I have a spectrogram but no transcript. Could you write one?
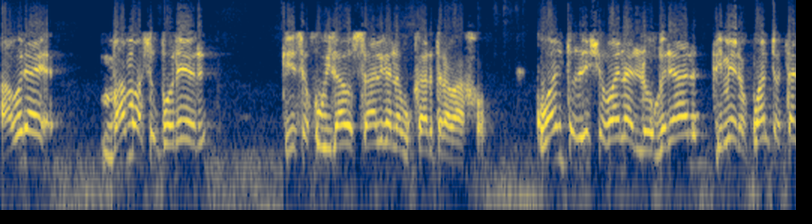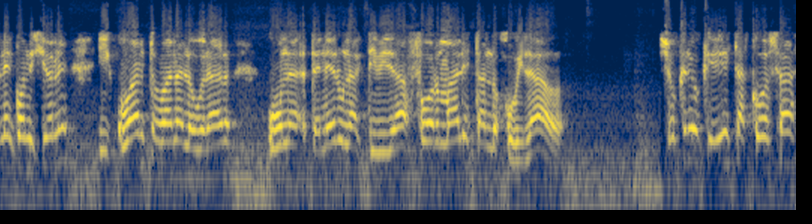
Ahora vamos a suponer que esos jubilados salgan a buscar trabajo. ¿Cuántos de ellos van a lograr, primero, cuántos están en condiciones y cuántos van a lograr una, tener una actividad formal estando jubilados? Yo creo que estas cosas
